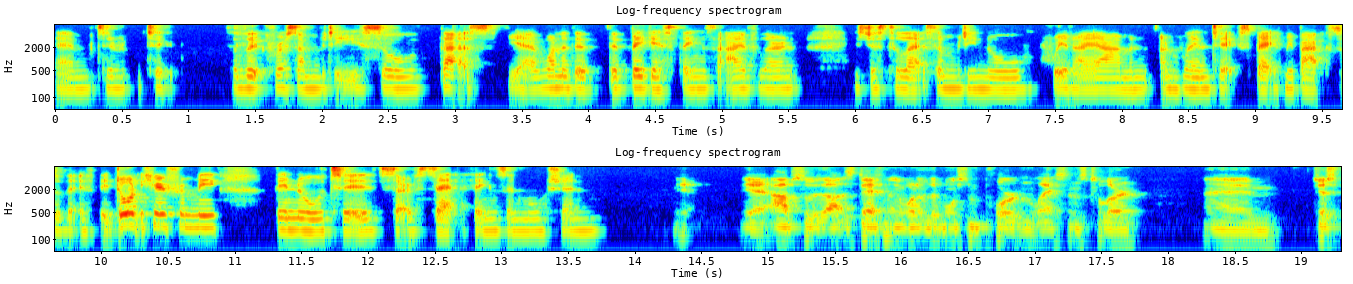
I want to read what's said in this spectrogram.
um, to, to to look for somebody. So that's yeah, one of the, the biggest things that I've learned is just to let somebody know where I am and, and when to expect me back so that if they don't hear from me, they know to sort of set things in motion. Yeah, yeah, absolutely. That's definitely one of the most important lessons to learn. Um, just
